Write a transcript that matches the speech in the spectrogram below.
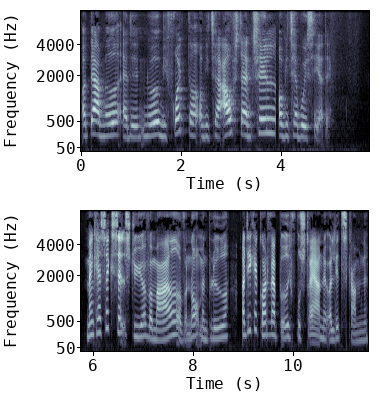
og dermed er det noget, vi frygter, og vi tager afstand til, og vi tabuiserer det. Man kan altså ikke selv styre, hvor meget og hvornår man bløder, og det kan godt være både frustrerende og lidt skræmmende.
